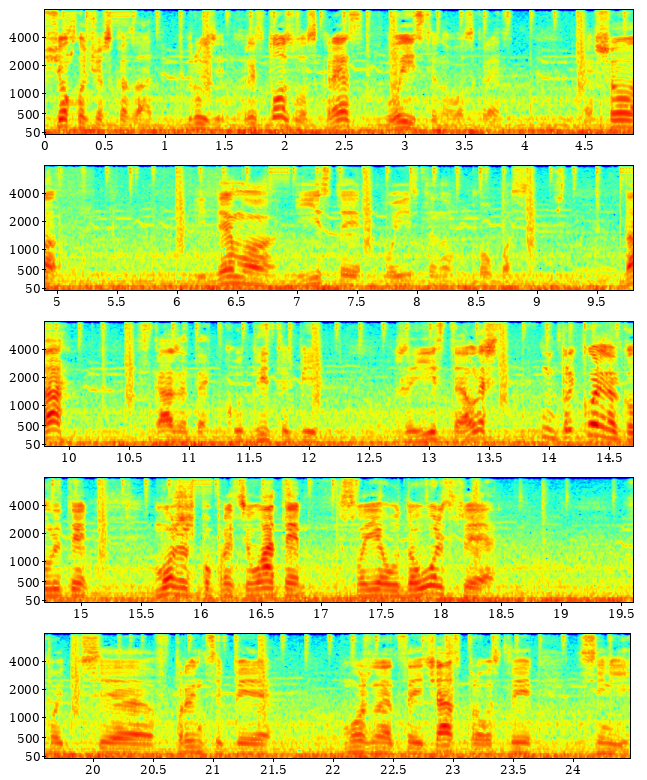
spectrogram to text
що хочу сказати, друзі, Христос Воскрес, воістину Воскрес. Так що йдемо їсти воістину ковбасу. Да, скажете, куди тобі вже їсти, але ж ну, прикольно, коли ти можеш попрацювати в своє удовольствие, хоч е, в принципі можна цей час провести сім'єю.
